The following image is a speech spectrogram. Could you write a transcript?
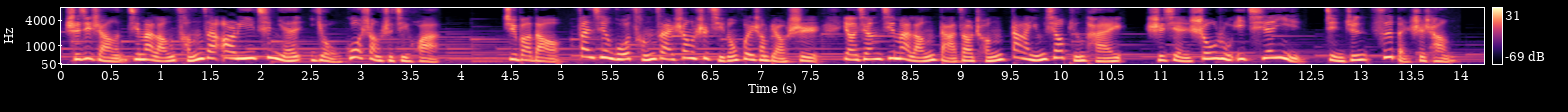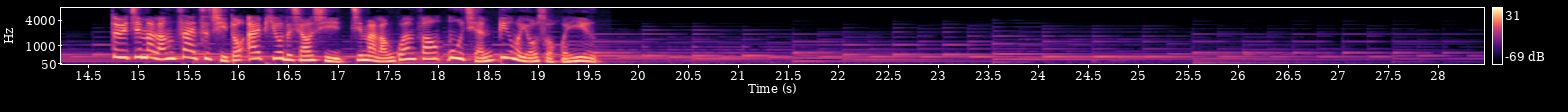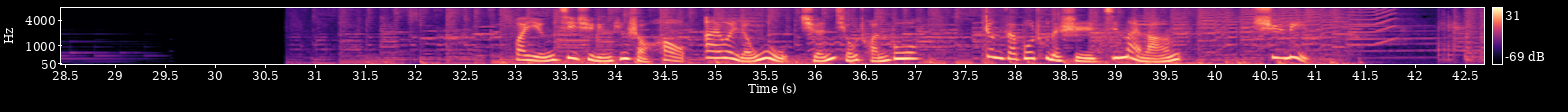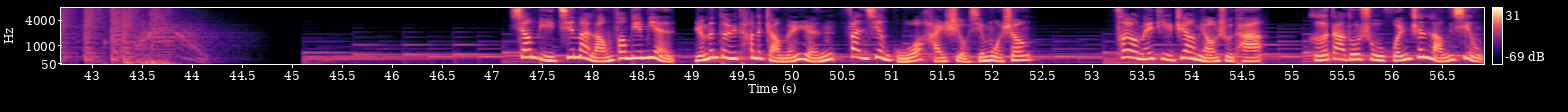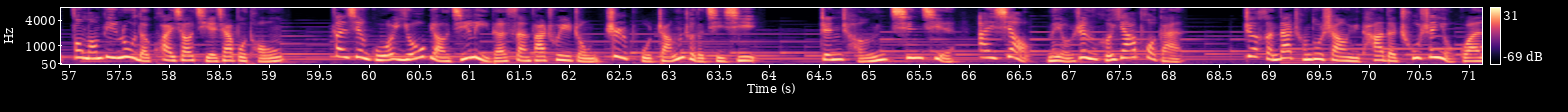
实际上，金麦郎曾在二零一七年有过上市计划。据报道，范宪国曾在上市启动会上表示，要将金麦郎打造成大营销平台，实现收入一千亿，进军资本市场。对于金麦郎再次启动 IPO 的消息，金麦郎官方目前并未有所回应。欢迎继续聆听《守候爱问人物全球传播》，正在播出的是金麦郎蓄力。相比金麦郎方便面，人们对于他的掌门人范建国还是有些陌生。曾有媒体这样描述他：和大多数浑身狼性、锋芒毕露的快消企业家不同，范宪国由表及里地散发出一种质朴长者的气息，真诚、亲切、爱笑，没有任何压迫感。这很大程度上与他的出身有关。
